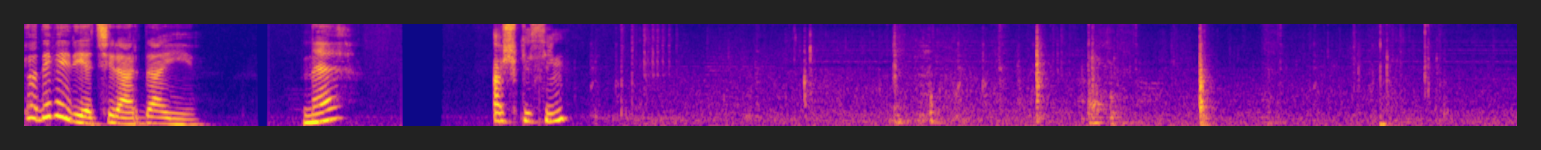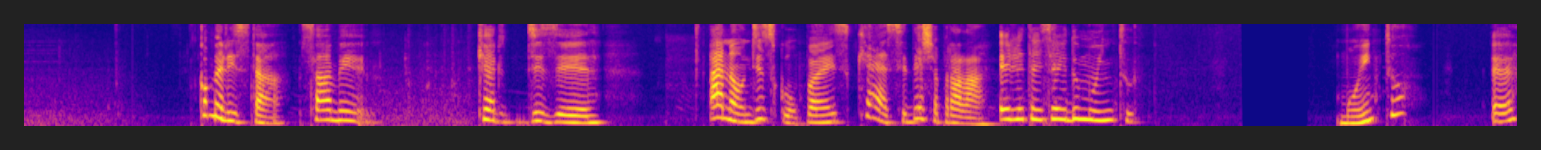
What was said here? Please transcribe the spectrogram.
Eu deveria tirar daí, né? Acho que sim. Como ele está? Sabe? Quero dizer. Ah, não, desculpa, esquece, deixa pra lá. Ele tem saído muito. Muito? É?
